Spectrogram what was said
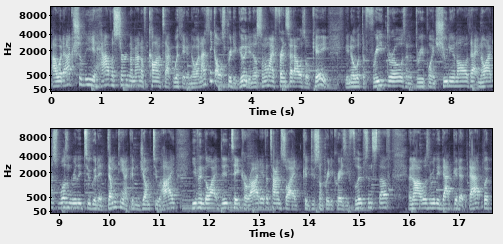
I would actually have a certain amount of contact with it, you know, and I think I was pretty good, you know, some of my friends said I was okay, you know, with the free throws and the three-point shooting and all of that, you know, I just wasn't really too good at dunking, I couldn't jump too high, even though I did take karate at the time, so I could do some pretty crazy flips and stuff, you know, I wasn't really that good at that, but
